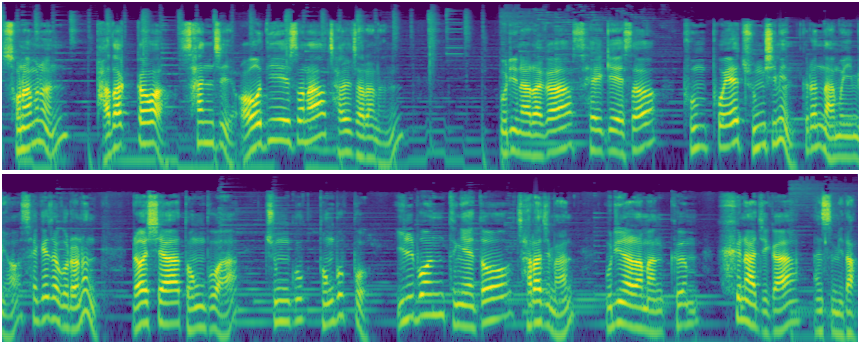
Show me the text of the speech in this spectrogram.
소나무는 바닷가와 산지 어디에서나 잘 자라는 우리나라가 세계에서 분포의 중심인 그런 나무이며 세계적으로는 러시아 동부와 중국 동북부, 일본 등에도 자라지만 우리나라만큼 흔하지가 않습니다.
